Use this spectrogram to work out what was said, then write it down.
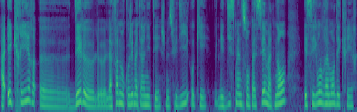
à écrire euh, dès le, la fin de mon congé maternité. Je me suis dit, ok, les dix semaines sont passées, maintenant, essayons vraiment d'écrire.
